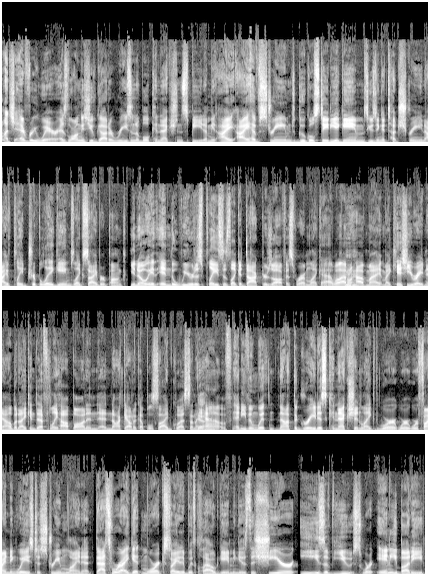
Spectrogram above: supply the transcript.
much everywhere as long as you've got a reasonable connection speed. I mean, I I have streamed Google Stadia games using a touchscreen. I've played AAA games like Cyberpunk, you know, in, in the weirdest places like a doctor's office where I'm like, ah, well, I don't have my my Kishi right now, but I can definitely hop on and, and knock out a couple side quests, and I have. And even with not the greatest connection, like we're, we're we're finding ways to streamline it. That's where I get more excited with cloud gaming is the sheer ease of use, where anybody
